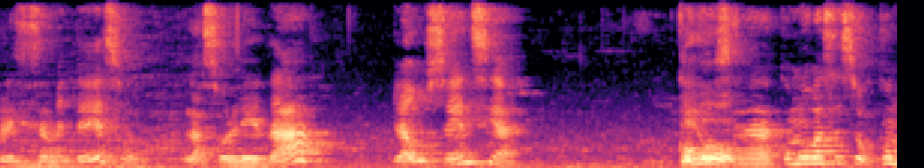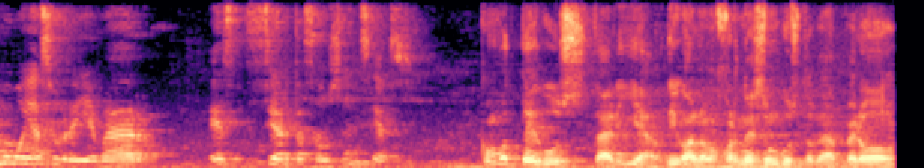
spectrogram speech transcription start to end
precisamente eso, la soledad, la ausencia. ¿Cómo? O sea, ¿cómo, vas a so- ¿cómo voy a sobrellevar ciertas ausencias. ¿Cómo te gustaría, digo, a lo mejor no es un gusto, ¿verdad? Pero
